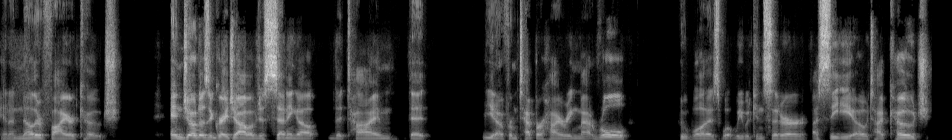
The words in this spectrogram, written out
and Another Fired Coach." And Joe does a great job of just setting up the time that, you know, from Tepper hiring Matt Rhule who was what we would consider a CEO type coach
